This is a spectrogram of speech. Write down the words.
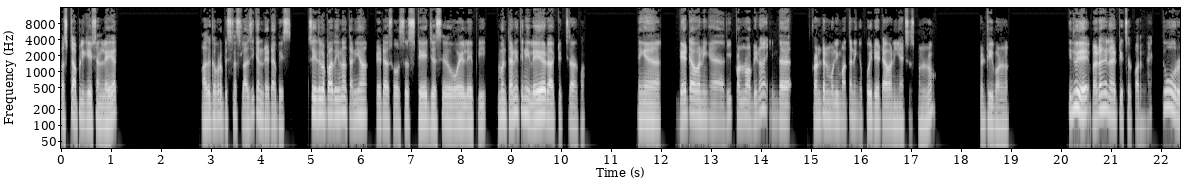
ஃபஸ்ட்டு அப்ளிகேஷன் லேயர் அதுக்கப்புறம் business logic and database so இதில் பார்த்தீங்கன்னா தனியாக டேட்டா சோர்ஸஸ் ஸ்டேஜஸ்ஸு ஓஎல்ஏபி இந்த மாதிரி தனித்தனி லேயர்டு ஆர்கிடெக்சராக இருக்கும். நீங்கள் டேட்டாவை நீங்கள் ரீட் பண்ணணும் அப்படின்னா இந்த ஃப்ரண்ட் அண்ட் மூலியமாக தான் நீங்கள் போய் டேட்டாவை நீங்கள் ஆக்சஸ் பண்ணணும் ரிட்ரீவ் பண்ணணும். இதுவே வெடகன் ஆர்கிடெக்சர் பாருங்கள் இதுவும் ஒரு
